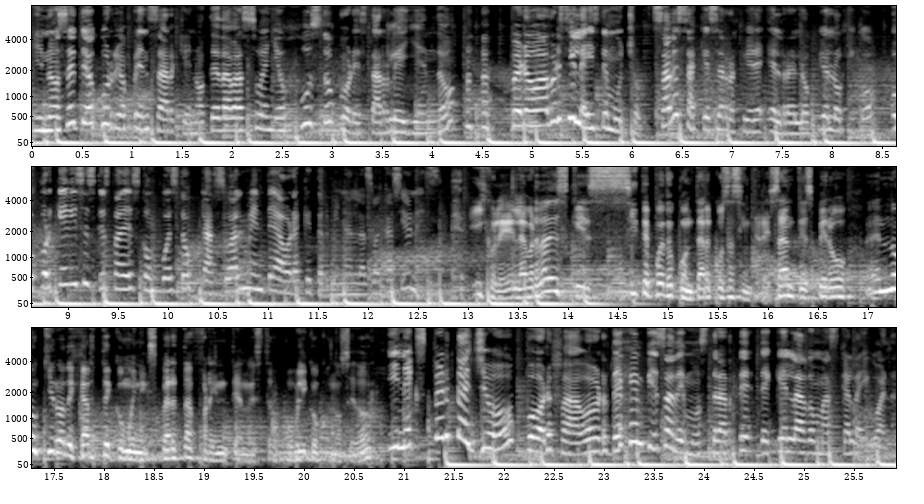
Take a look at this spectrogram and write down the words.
¿Y no se te ocurrió pensar que no te daba sueño justo por estar leyendo? Pero a ver si leíste mucho. ¿Sabes a qué se refiere el reloj biológico? Lógico? ¿O por qué dices que está descompuesto casualmente ahora que terminan las vacaciones? Híjole, la verdad es que sí te puedo contar cosas interesantes, pero eh, no quiero dejarte como inexperta frente a nuestro público conocedor. ¿Inexperta yo? Por favor, deja empiezo a demostrarte de qué lado masca la iguana.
